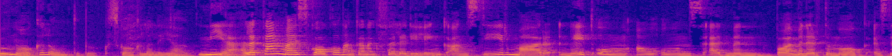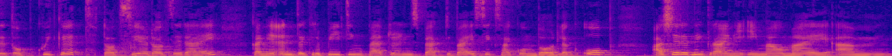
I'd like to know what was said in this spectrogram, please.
Hoe maak hulle om te boek? Skakel hulle jou? Nee, hulle kan my skakel dan kan ek vir hulle die link aanstuur, maar net om al ons admin baie minder te maak, is dit op quicket.co.za. Kan jy intik repeating patterns back to basics. Hy kom dadelik op. As jy dit nie kry nie, e-mail my um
